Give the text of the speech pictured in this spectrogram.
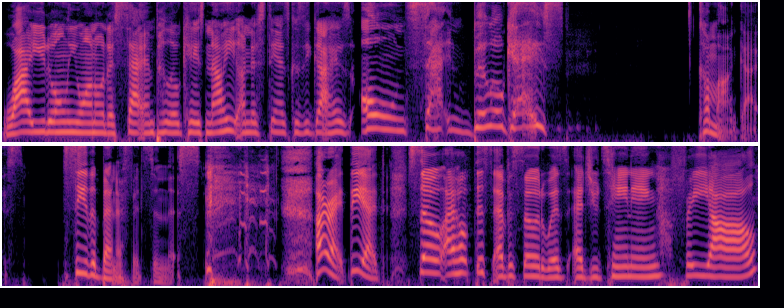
why you'd only want with a satin pillowcase. Now he understands because he got his own satin pillowcase. Come on, guys. See the benefits in this. All right, the end. So I hope this episode was edutaining for y'all.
